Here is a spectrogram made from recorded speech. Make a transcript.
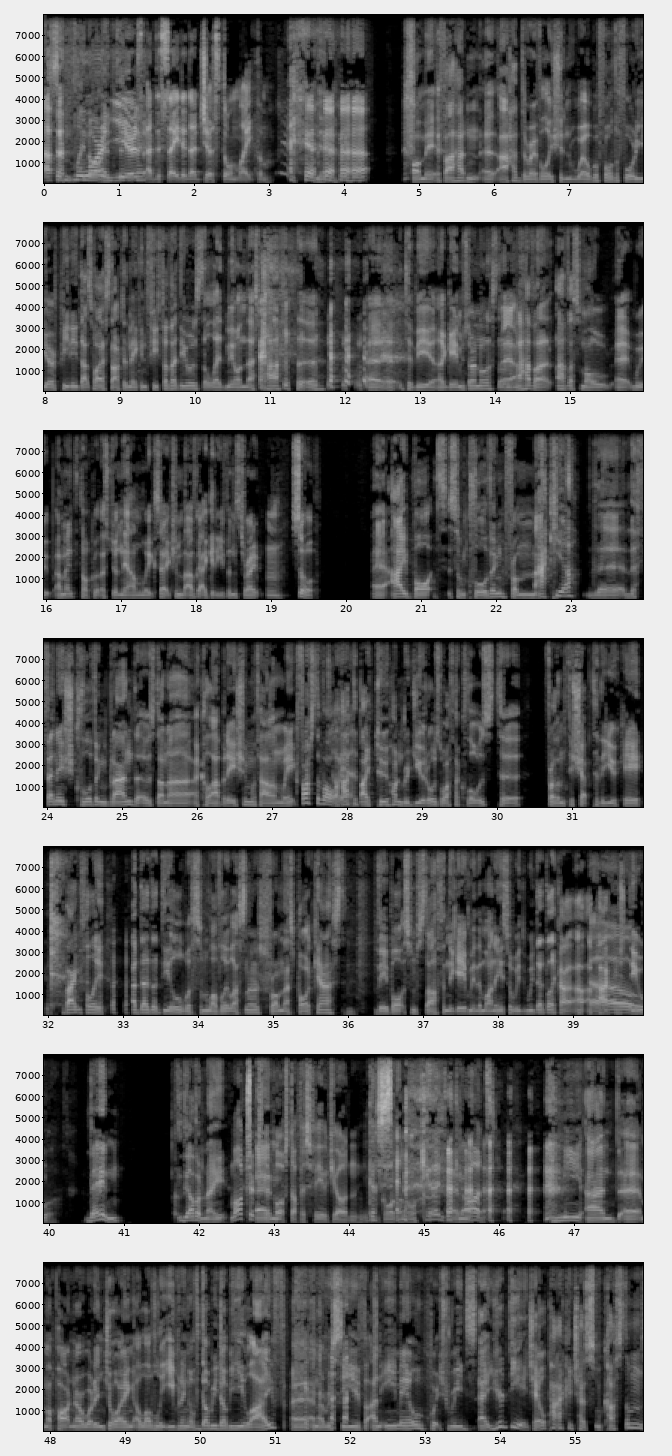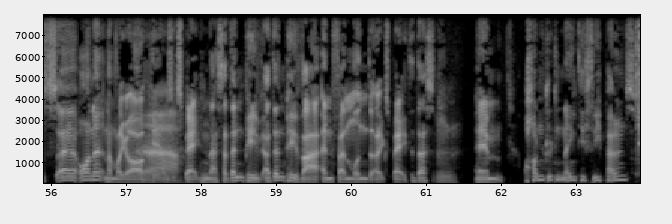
After Simply four not into years, it, I decided I just don't like them. Yeah. oh mate, if I hadn't, uh, I had the revolution well before the four year period. That's why I started making FIFA videos that led me on this path to uh, to be a games journalist. Uh, mm. I have a I have a small. Uh, we, I meant to talk about this during the Alan Wake section, but I've got a grievance, right? Mm. So uh, I bought some clothing from Makia, the the Finnish clothing brand that has done a, a collaboration with Alan Wake. First of all, oh, I had to buy 200 euros worth of clothes to for them to ship to the UK. Thankfully, I did a deal with some lovely listeners from this podcast. They bought some stuff and they gave me the money, so we we did like a, a, a package oh. deal. Then the other night. More trips um, to the um, post office for you, Jordan. You got God, I know. Good um, God. Me and uh, my partner were enjoying a lovely evening of WWE Live, uh, and I receive an email which reads, uh, "Your DHL package has some customs uh, on it," and I'm like, "Oh, okay, ah. I was ah. expecting this. I didn't pay. I didn't pay that in Finland. I expected this." Mm. Um, 193 pounds.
